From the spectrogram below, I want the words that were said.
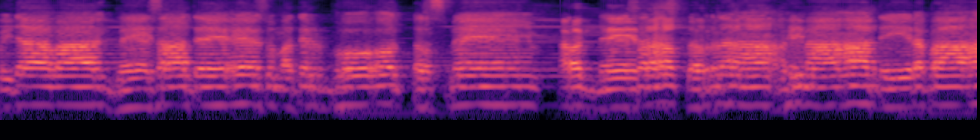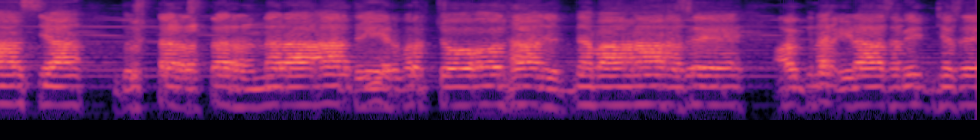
विजावाग्ने साते सुमतिर्भूत्तस्मे अग्ने सहस्रवृदनाभिमातीरपास्य दुष्टरस्तरन्नरातीर्वर्चोधा यज्ञवाहसे अग्न इडासविध्यसे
